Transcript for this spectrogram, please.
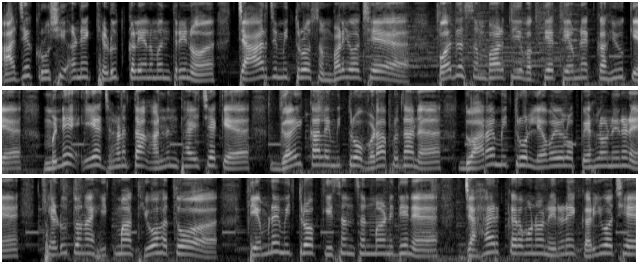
આજે કૃષિ અને ખેડૂત કલ્યાણ મંત્રીનો ચાર્જ મિત્રો સંભાળ્યો છે. પદ સંભાળતી વખતે તેમણે કહ્યું કે, મને એ જાણતા આનંદ થાય છે કે ગઈકાલે મિત્રો વડાપ્રધાન દ્વારા મિત્રો લેવાયેલો પહેલો નિર્ણય ખેડૂતોના હિતમાં થયો હતો. તેમણે મિત્રો કિસાન સન્માન નિધિને જાહેર કરવાનો નિર્ણય કર્યો છે.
